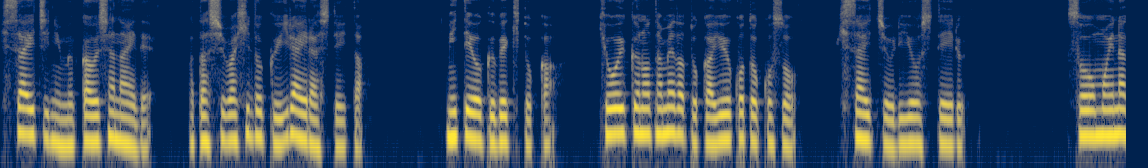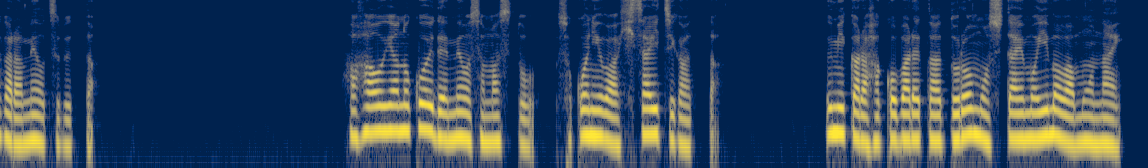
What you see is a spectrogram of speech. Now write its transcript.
被災地に向かう車内で私はひどくイライラしていた。見ておくべきとか、教育のためだとかいうことこそ被災地を利用している。そう思いながら目をつぶった。母親の声で目を覚ますと、そこには被災地があった。海から運ばれた泥も死体も今はもうない。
